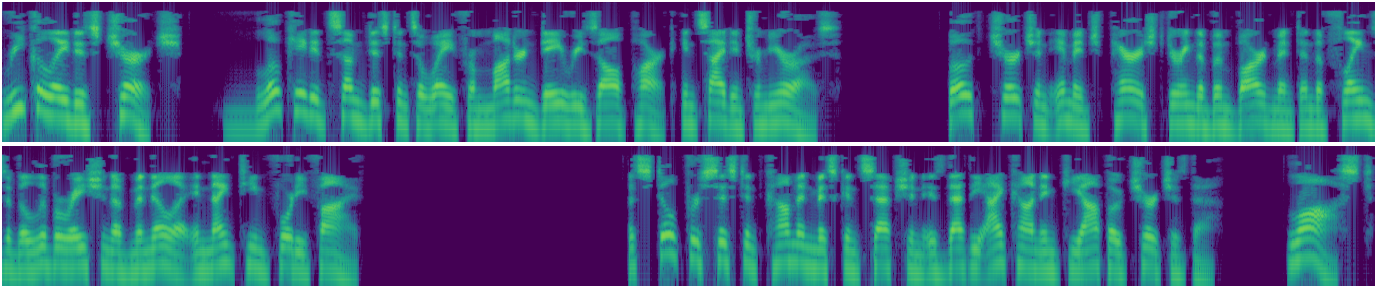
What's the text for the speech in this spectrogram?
Recoletas Church, located some distance away from modern-day Rizal Park, inside Intramuros. Both church and image perished during the bombardment and the flames of the liberation of Manila in 1945. A still persistent common misconception is that the icon in Quiapo Church is the lost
